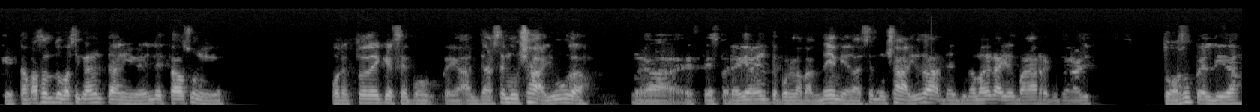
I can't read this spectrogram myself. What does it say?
que está pasando básicamente a nivel de Estados Unidos. Por esto de que eh, al darse muchas ayudas, eh, este, previamente por la pandemia, darse muchas ayudas, de alguna manera ellos van a recuperar todas sus pérdidas.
